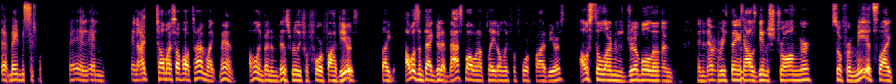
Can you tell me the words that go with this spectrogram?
that made me successful. And, and, and I tell myself all the time, like, man, I've only been in business really for four or five years. Like, I wasn't that good at basketball when I played only for four or five years. I was still learning to dribble and, and everything. I was getting stronger. So for me, it's like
